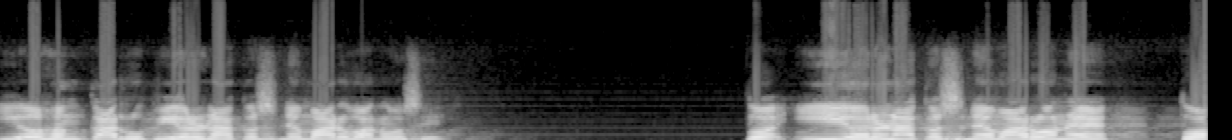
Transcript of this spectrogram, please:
એ અહંકાર રૂપી હરણાકશને મારવાનો છે. તો એ હરણાકશને મારો ને, તો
